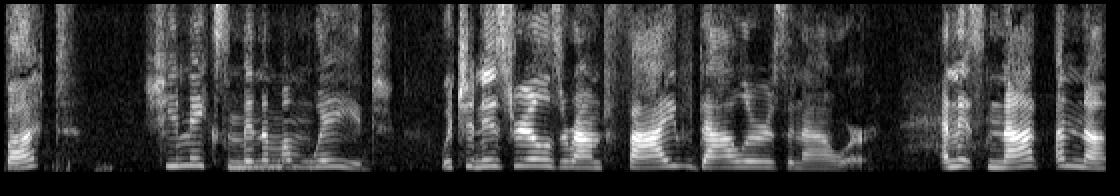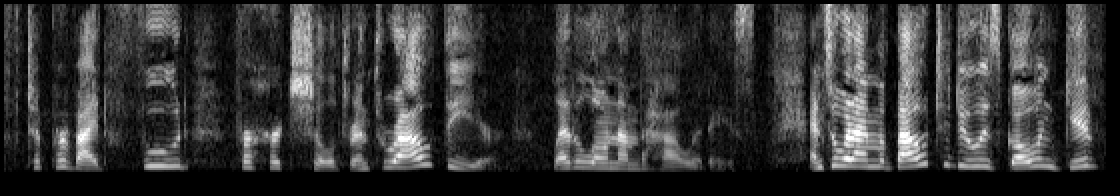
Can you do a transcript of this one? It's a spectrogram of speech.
But she makes minimum wage, which in Israel is around $5 an hour. And it's not enough to provide food for her children throughout the year, let alone on the holidays. And so, what I'm about to do is go and give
